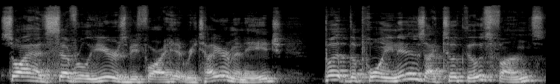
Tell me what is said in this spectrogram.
So I had several years before I hit retirement age. But the point is, I took those funds.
